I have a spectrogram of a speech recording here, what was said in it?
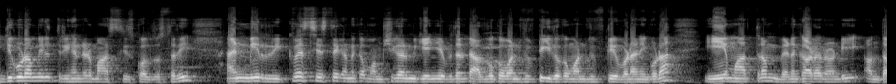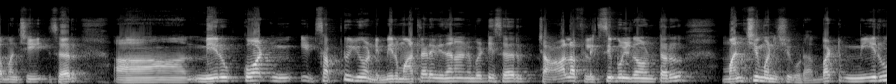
ఇది కూడా మీరు త్రీ హండ్రెడ్ మాస్క్ తీసుకోవాల్సి వస్తుంది. అండ్ మీరు రిక్వెస్ట్ చేస్తే కనుక వంశీ గారు మీకు ఏం చెబుతారంటే అది ఒక వన్ ఫిఫ్టీ ఇది ఒక వన్ ఫిఫ్టీ ఇవ్వడానికి కూడా ఏ మాత్రం వెనకాడరండి. అంత మంచి సార్ మీరు quote it's up to you అండి. మీరు మాట్లాడే విధానాన్ని బట్టి సార్ చాలా ఫ్లెక్సిబుల్గా ఉంటారు. మంచి మనిషి కూడా. బట్ మీరు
